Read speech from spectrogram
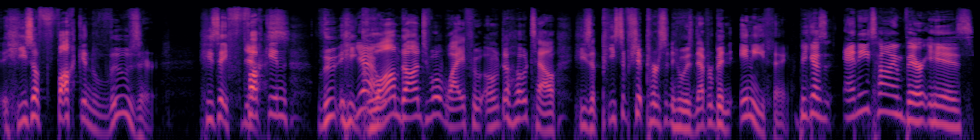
he's a fucking loser. He's a fucking. Lo- he Yeah. glommed onto a wife who owned a hotel. He's a piece of shit person who has never been anything. because anytime there is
